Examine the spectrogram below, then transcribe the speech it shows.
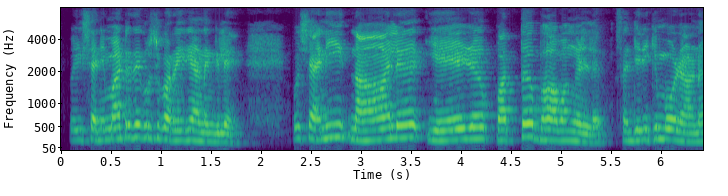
അപ്പോൾ ഈ ശനിമാറ്റത്തെക്കുറിച്ച് പറയുകയാണെങ്കിലേ ഇപ്പോൾ ശനി നാല് ഏഴ് പത്ത് ഭാവങ്ങളിൽ സഞ്ചരിക്കുമ്പോഴാണ്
